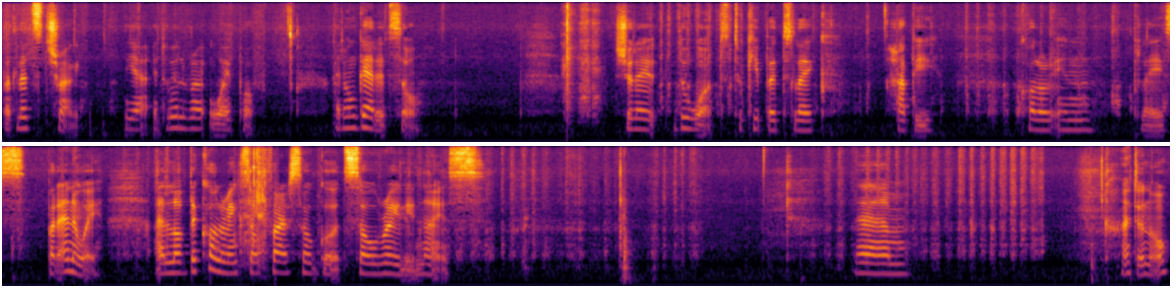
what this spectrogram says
but let's try. Yeah it will wipe off. I don't get it so. Should I do what? To keep it like happy color in place? But anyway I love the coloring so far so good so really nice. Um, I don't know.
